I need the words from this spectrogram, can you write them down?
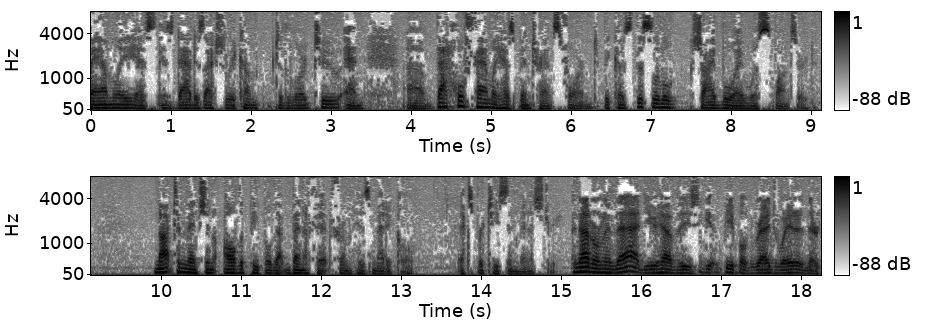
family, as his dad has actually come to the Lord too, and uh, that whole family has been transformed because this little shy boy was sponsored. Not to mention all the people that benefit from his medical expertise in ministry. And not only that, you have these people who graduated and they're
